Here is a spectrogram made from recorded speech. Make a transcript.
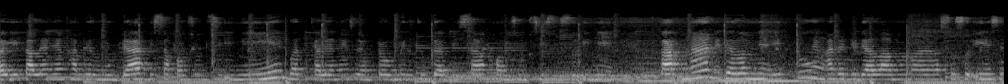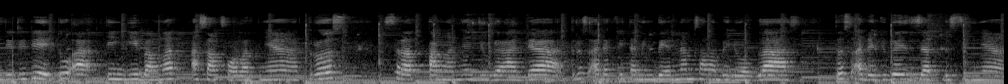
bagi kalian yang hamil muda bisa konsumsi ini. Buat kalian yang sedang promil juga bisa konsumsi susu ini. Karena di dalamnya itu yang ada di dalam uh, susu ini sendiri dia itu uh, tinggi banget asam folatnya. Terus serat pangannya juga ada. Terus ada vitamin B6 sama B12 terus ada juga zat besinya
